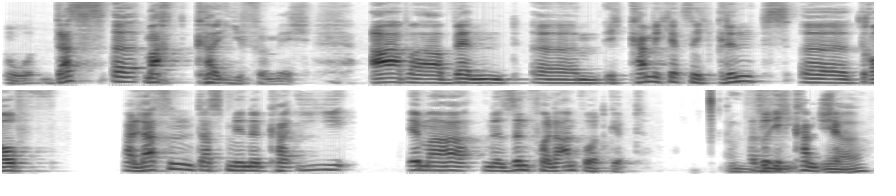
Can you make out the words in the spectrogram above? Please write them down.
So, das äh, macht KI für mich. Aber wenn ähm, ich kann mich jetzt nicht blind äh, drauf verlassen, dass mir eine KI immer eine sinnvolle Antwort gibt. Also Wie- ich kann Chat- ja.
